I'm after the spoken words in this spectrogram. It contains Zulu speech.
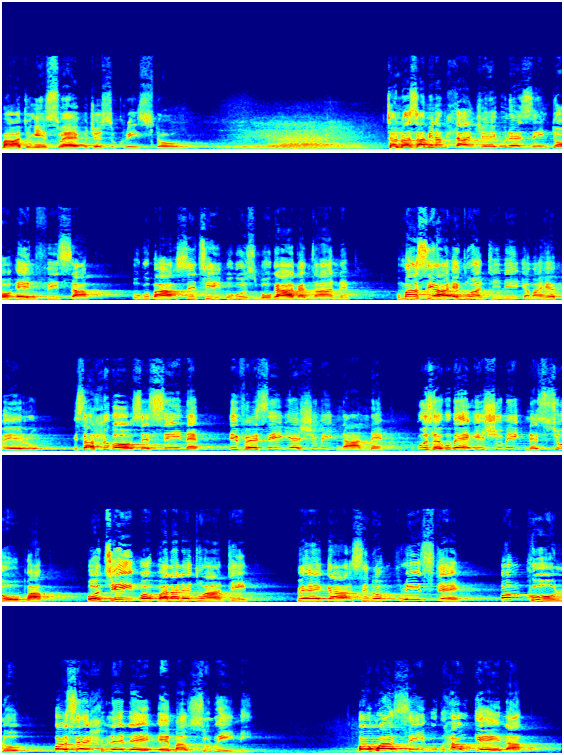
Makadunyiswe uJesu Kristo. Thandwa zami namhlanje kunezinto engifisa ukuba sithi ukuzibuka kancane. Uma siya encwadini yamaHebheru isahluko sesine ivesi yeshumi nane kuze kube ishumi nesithupha uthi obhala lencwadi bheka sinompriste omkhulu osedlulele emazulwini okwazi ukuhawukela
